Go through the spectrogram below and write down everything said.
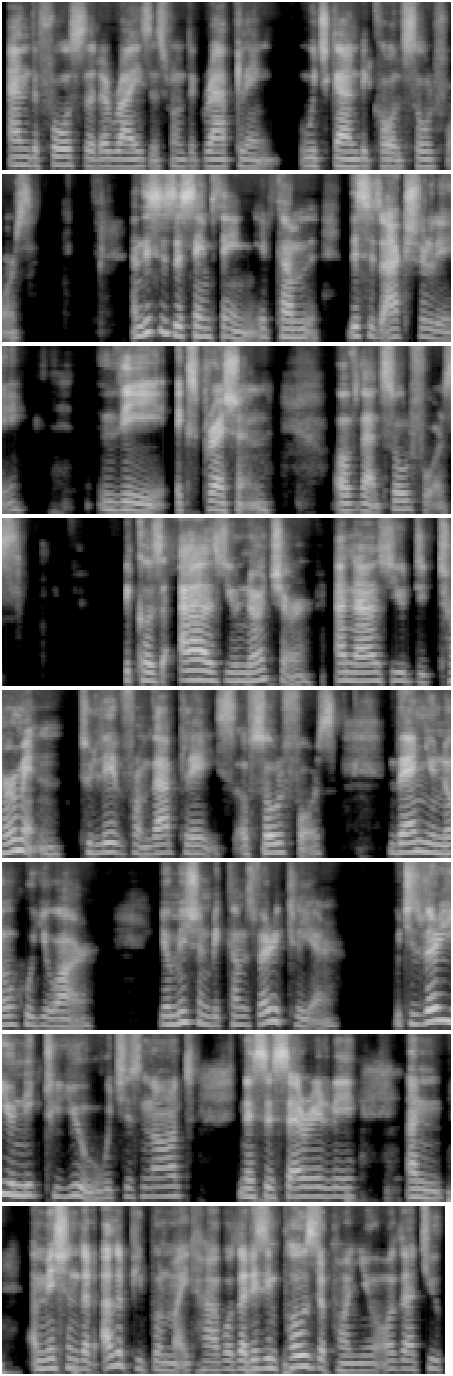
and the force that arises from the grappling, which can be called soul force. And this is the same thing. It comes, this is actually the expression of that soul force. Because as you nurture and as you determine to live from that place of soul force, then you know who you are. Your mission becomes very clear, which is very unique to you, which is not necessarily an, a mission that other people might have or that is imposed upon you or that you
